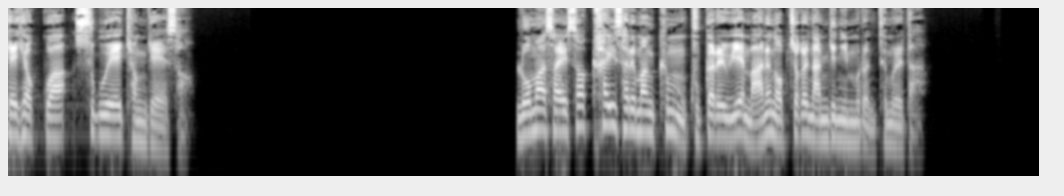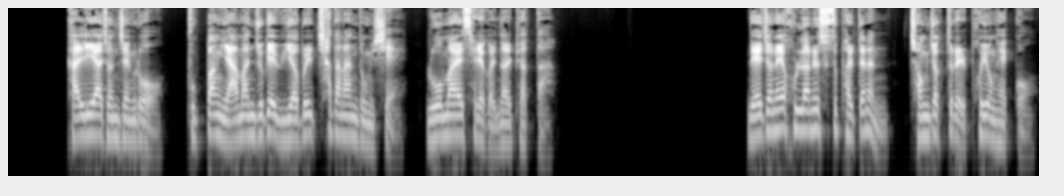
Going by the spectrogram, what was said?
개혁과 수구의 경계에서 로마사에서 카이사르만큼 국가를 위해 많은 업적을 남긴 인물은 드물다. 갈리아 전쟁으로 북방 야만족의 위협을 차단한 동시에 로마의 세력을 넓혔다. 내전의 혼란을 수습할 때는 정적들을 포용했고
